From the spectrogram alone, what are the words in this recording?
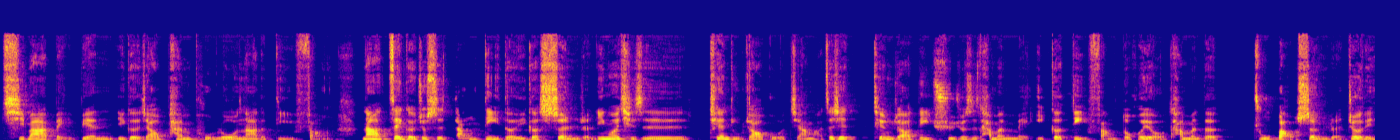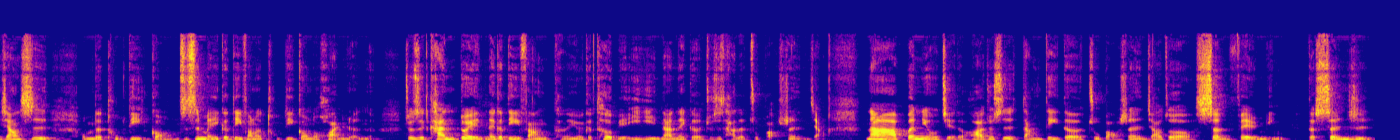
西班牙北边一个叫潘普洛纳的地方，那这个就是当地的一个圣人，因为其实天主教国家嘛，这些天主教地区就是他们每一个地方都会有他们的。主保圣人就有点像是我们的土地公，只是每一个地方的土地公都换人了，就是看对那个地方可能有一个特别意义，那那个就是他的主保圣人这样。那奔牛节的话，就是当地的主保圣人叫做圣费尔明的生日，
